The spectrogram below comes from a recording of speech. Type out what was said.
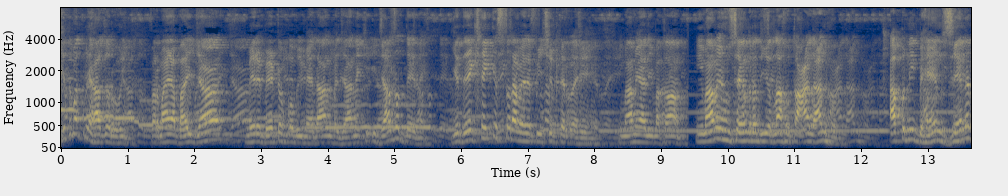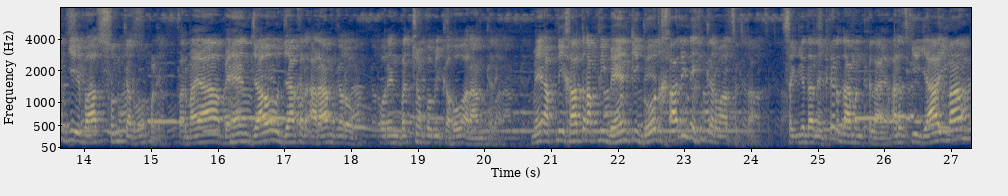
خدمت میں حاضر ہوئی۔ فرمایا، بھائی جان، میرے بیٹوں کو بھی میدان میں جانے کی اجازت دے دیں۔ یہ دیکھیں کس طرح میرے پیچھے پھر رہے ہیں۔ امام علی مقام، امام حسین رضی اللہ تعالی عنہ، اپنی بہن زینب کی یہ بات سن کر رو پڑے۔ فرمایا، بہن جاؤ، جا کر آرام کرو اور ان بچوں کو بھی کہو آرام کریں میں اپنی خاطر اپنی بہن کی گود خالی نہیں کروا سکتا۔ سیدہ نے پھر دامن پھیلایا۔ عرض کی، یا امام،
